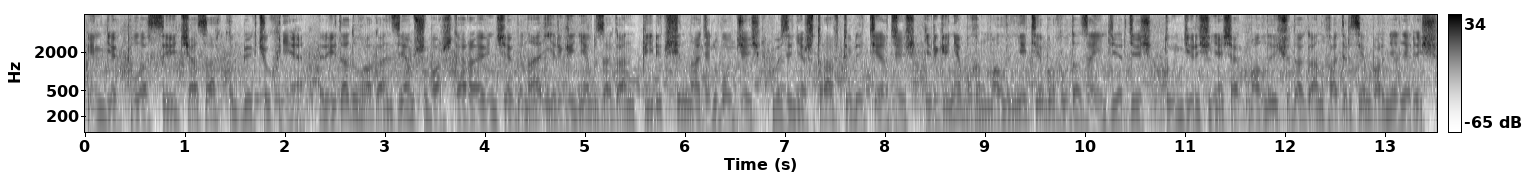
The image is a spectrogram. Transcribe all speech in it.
Ингек пуласы часах күнбек чухне. Рида дұғаганзем Шубашка районче гына ергене бізаган пирик шиннатель бұджеш. Візіне штраф түлеттерджеш. Ергене бұғын малыне тебір худаза. Тумдершіне шакмалы шудаган хадерзем барнелеріш.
